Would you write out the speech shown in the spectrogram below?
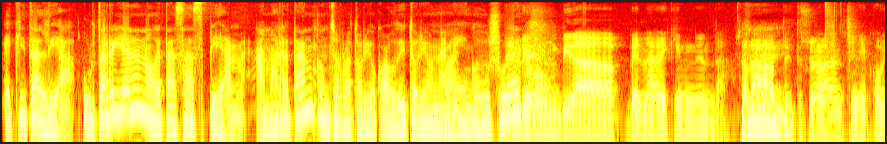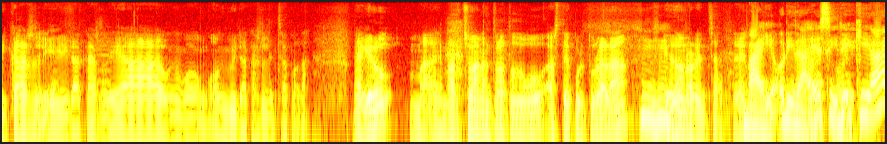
ekitaldia, urtarriaren hogeta zazpian, amarretan, kontserbatorioko auditorioan bai. egingo duzue. Hori egon bida penarekin da. Osa, da, hmm. dituzuna lan txineko ikasle, irakaslea, oingo irakasle txako da. Baina gero, ma, eh, martxoan antolatu dugu, aste kulturala, hmm. edo noren. Eh? Bai, hori da, ez, irekia,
